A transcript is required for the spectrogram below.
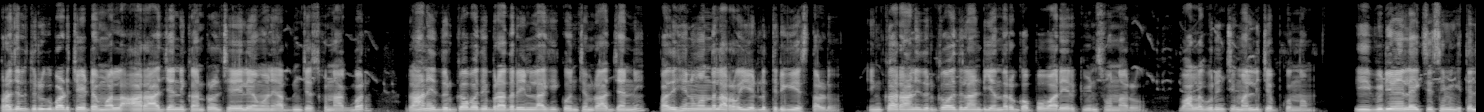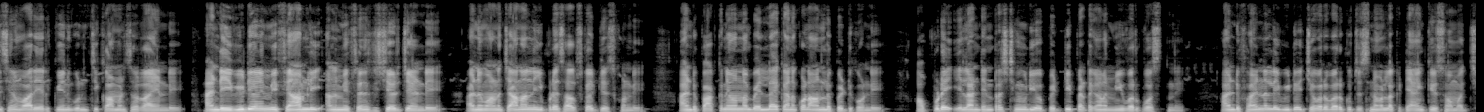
ప్రజలు తిరుగుబాటు చేయటం వల్ల ఆ రాజ్యాన్ని కంట్రోల్ చేయలేమని అర్థం చేసుకున్న అక్బర్ రాణి దుర్గావతి బ్రదర్ ఇన్లాకి కొంచెం రాజ్యాన్ని పదిహేను వందల అరవై ఏడులో తిరిగి ఇస్తాడు. ఇంకా రాణి దుర్గావతి లాంటి ఎందరో గొప్ప వారియర్ క్వీన్స్ ఉన్నారు. వాళ్ళ గురించి మళ్ళీ చెప్పుకుందాం. ఈ వీడియోని లైక్ చేసి మీకు తెలిసిన వారియర్ క్వీన్ గురించి కామెంట్స్లో రాయండి. అండ్ ఈ వీడియోని మీ ఫ్యామిలీ అండ్ మీ ఫ్రెండ్స్కి షేర్ చేయండి. అండ్ మన ఛానల్ని ఇప్పుడే సబ్స్క్రైబ్ చేసుకోండి. అండ్ పక్కనే ఉన్న బెల్ ఐకాన్ కూడా ఆన్లో పెట్టుకోండి. అప్పుడే ఇలాంటి ఇంట్రెస్టింగ్ వీడియో పెట్టి పెట్టగానే మీ వరకు వస్తుంది. అండ్ ఫైనల్లీ వీడియో చివరి వరకు చూసిన వాళ్ళకి థ్యాంక్ యూ సో మచ్.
